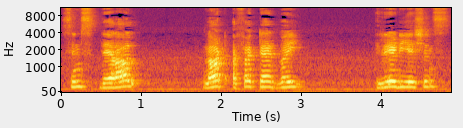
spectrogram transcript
since they are all not affected by irradiations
